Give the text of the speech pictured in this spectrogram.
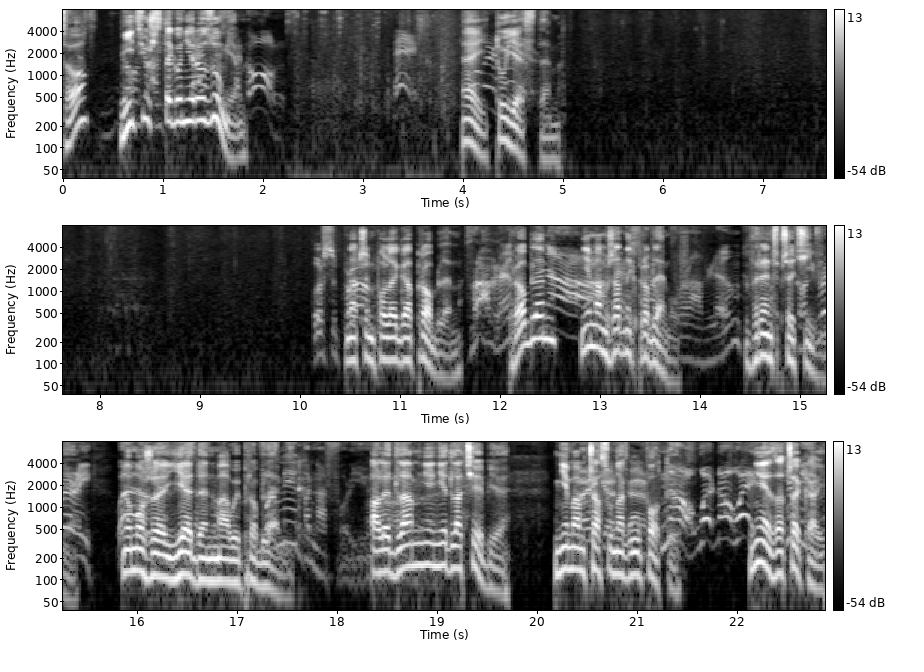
Co? Nic już z tego nie rozumiem. Ej, tu jestem. Na czym polega problem? Problem? Nie mam żadnych problemów. Wręcz przeciwnie. No może jeden mały problemik. Ale dla mnie, nie dla ciebie. Nie mam czasu na głupoty. Nie, zaczekaj.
